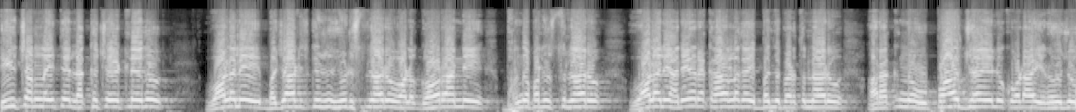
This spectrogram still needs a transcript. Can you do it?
టీచర్లు అయితే లెక్క చేయట్లేదు. వాళ్ళని బజార్కి ఈడుస్తున్నారు వాళ్ళ గౌరవాన్ని భంగపరుస్తున్నారు వాళ్ళని అనేక రకాలుగా ఇబ్బంది పెడుతున్నారు. ఆ రకంగా ఉపాధ్యాయులు కూడా ఈరోజు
